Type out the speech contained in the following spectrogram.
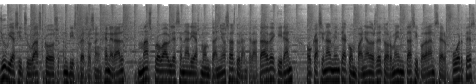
lluvias y chubascos dispersos en general, más probables en áreas montañosas durante la tarde, que irán ocasionalmente acompañados de tormentas y podrán ser fuertes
